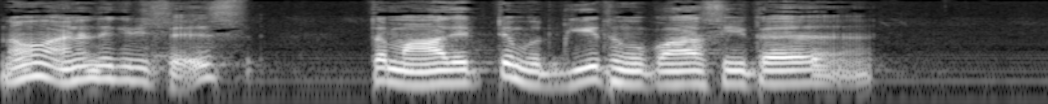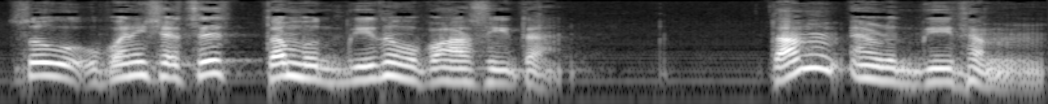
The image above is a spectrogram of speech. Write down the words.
Now Anandagiri says, tam adityam udgitam upasita So Upanishad says tam udgitam upasita. Tam and udgitam.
